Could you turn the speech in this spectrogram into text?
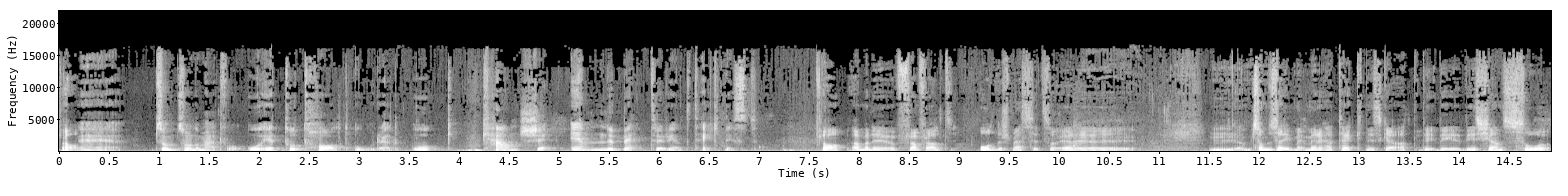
Ja. Eh, som, som de här två. Och är totalt orädd. Och kanske ännu bättre rent tekniskt. Ja, ja men det, framförallt åldersmässigt så är det mm, som du säger med, med det här tekniska att det, det, det känns så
